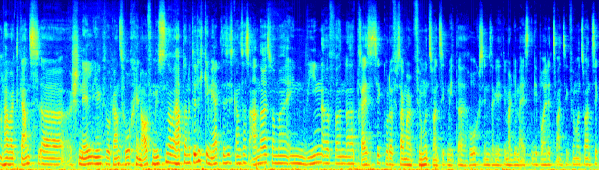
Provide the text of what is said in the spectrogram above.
und habe halt ganz äh, schnell irgendwo ganz hoch hinauf müssen. Aber ich habe dann natürlich gemerkt, das ist ganz was anderes, wenn man in Wien auf einer 30 oder sagen wir mal 25 Meter hoch sind, sage ich mal die meisten Gebäude 20, 25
